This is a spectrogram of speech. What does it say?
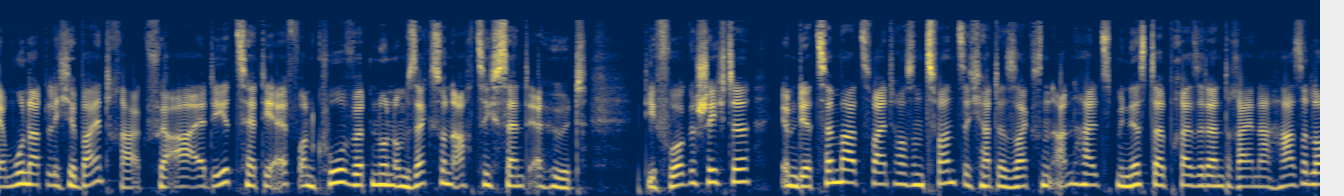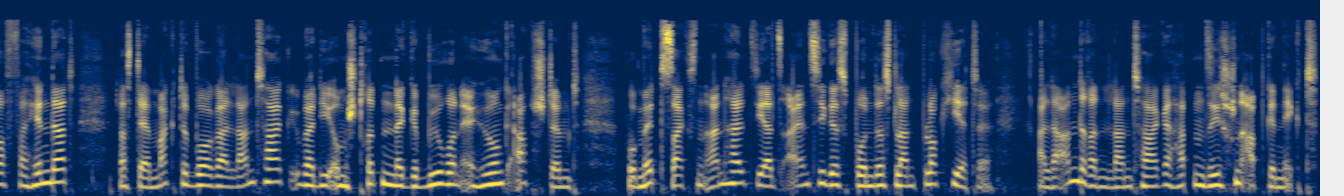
der monatliche Beitrag für ARD, ZDF und Co. wird nun um 86 Cent erhöht. Die Vorgeschichte, im Dezember 2020 hatte Sachsen-Anhalts Ministerpräsident Rainer Haseloff verhindert, dass der Magdeburger Landtag über die umstrittene Gebührenerhöhung abstimmt, womit Sachsen-Anhalt sie als einziges Bundesland blockierte. Alle anderen Landtage hatten sie schon abgenickt.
